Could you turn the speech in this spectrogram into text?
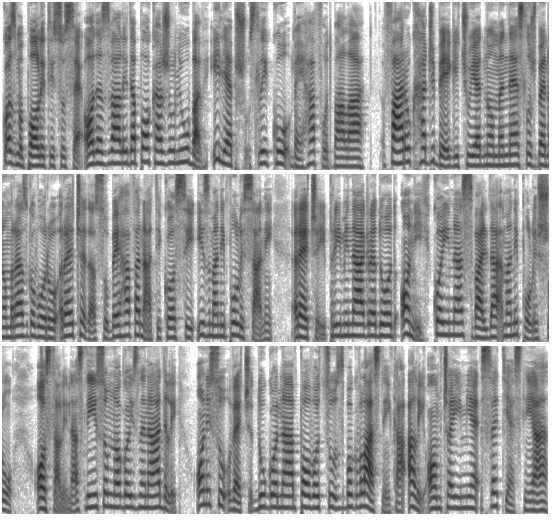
Kozmopoliti su se odazvali da pokažu ljubav i ljepšu sliku BH futbala. Faruk Hadžibegić u jednom neslužbenom razgovoru reče da su BH fanatikosi izmanipulisani. Reče i primi nagradu od onih koji nas valjda manipulišu. Ostali nas nisu mnogo iznenadili. Oni su već dugo na povodcu zbog vlasnika, ali omča im je sve tjesnija.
